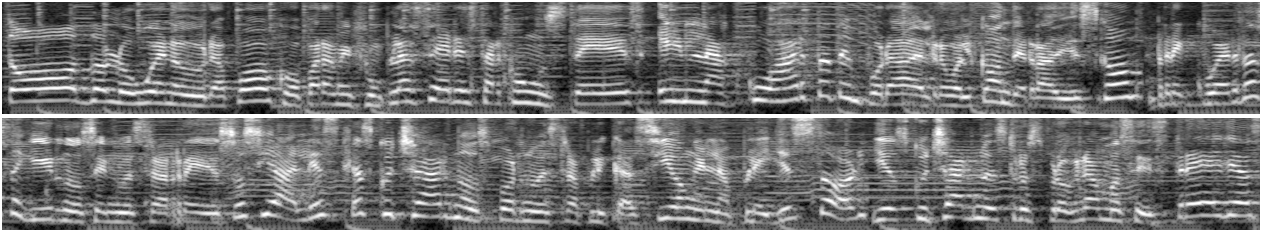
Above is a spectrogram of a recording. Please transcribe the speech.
todo lo bueno dura poco. Para mí fue un placer estar con ustedes en la cuarta temporada del Revolcón de Radio Scom. Recuerda seguirnos en nuestras redes sociales, escucharnos por nuestra aplicación en la Play Store y escuchar nuestros programas estrellas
